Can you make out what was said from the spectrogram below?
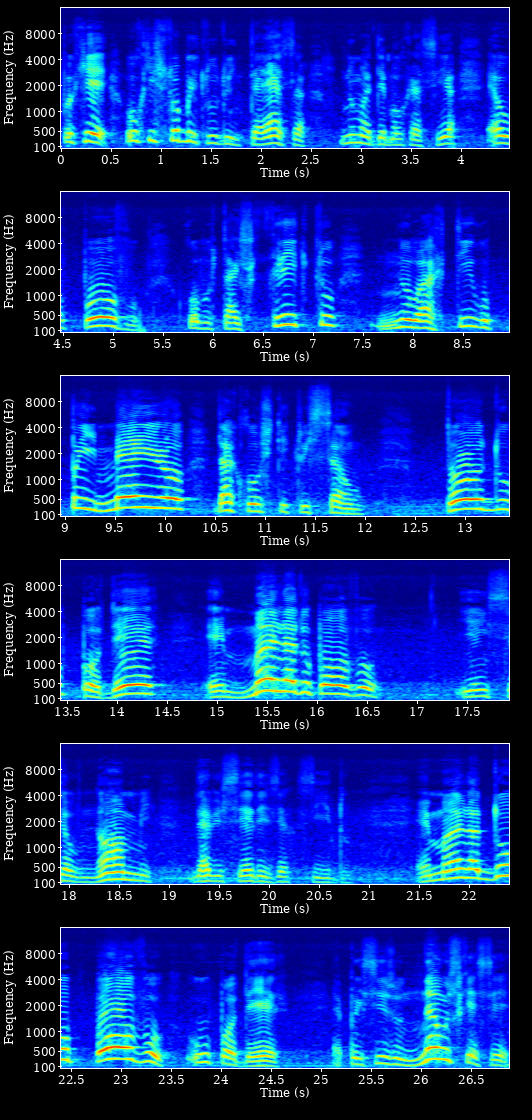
Porque o que, sobretudo, interessa numa democracia é o povo, como está escrito no artigo primeiro da Constituição. Todo poder emana do povo e em seu nome deve ser exercido. Emana do povo o poder. É preciso não esquecer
